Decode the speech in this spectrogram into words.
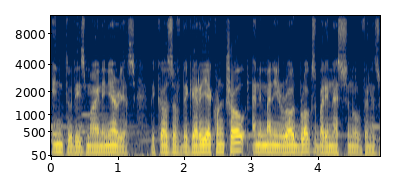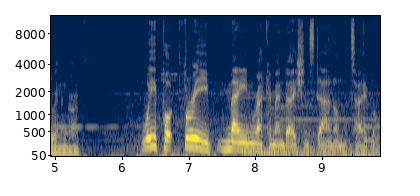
into these mining areas because of the guerrilla control and the many roadblocks by the National Venezuelan Guard. We put three main recommendations down on the table.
